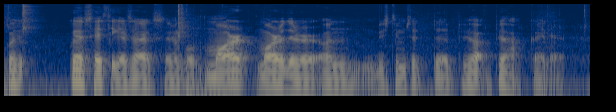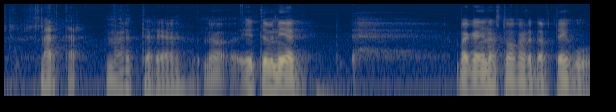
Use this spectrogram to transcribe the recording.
kuidas, see eesti keeles öeldakse nagu mar-, martyr on vist ilmselt äh, püha, pühak on ju. märter. märter jah, no ütleme nii, et väga ennast ohverdav tegu,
